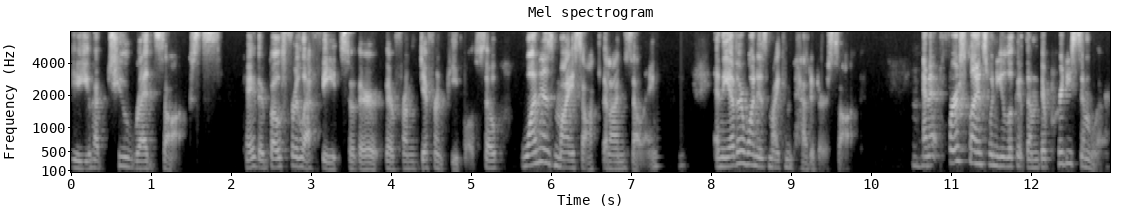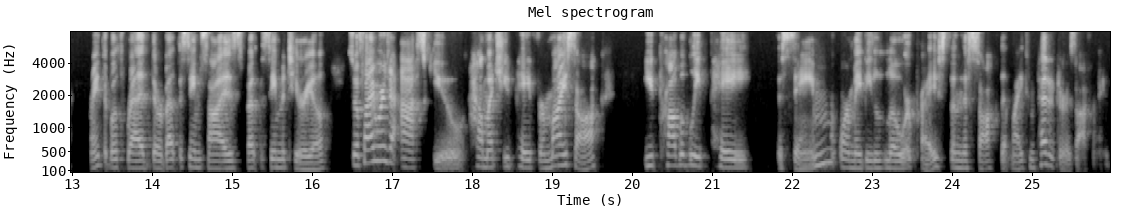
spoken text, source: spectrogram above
you have two red socks. Okay, they're both for left feet, so they're they're from different people. So one is my sock that I'm selling, and the other one is my competitor's sock. Mm-hmm. And at first glance, when you look at them, they're pretty similar, right? They're both red, they're about the same size, about the same material. So if I were to ask you how much you'd pay for my sock, you'd probably pay the same or maybe lower price than the sock that my competitor is offering.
